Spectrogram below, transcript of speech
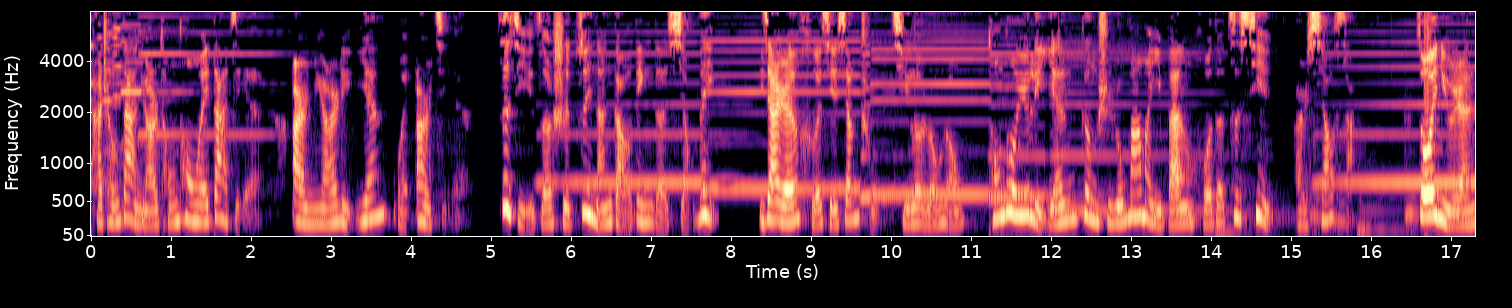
他称大女儿彤彤为大姐，二女儿李嫣为二姐，自己则是最难搞定的小妹。一家人和谐相处，其乐融融。彤彤与李嫣更是如妈妈一般，活得自信而潇洒。作为女人，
